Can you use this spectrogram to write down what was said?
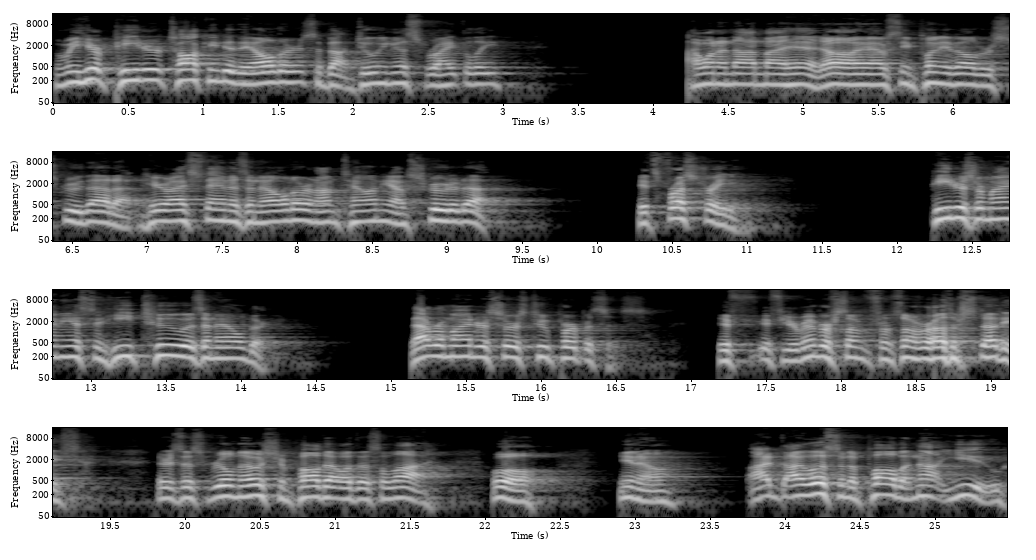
When we hear Peter talking to the elders about doing this rightly, I want to nod my head. Oh, yeah, I've seen plenty of elders screw that up. Here I stand as an elder, and I'm telling you, I've screwed it up. It's frustrating. Peter's reminding us that he too is an elder. That reminder serves two purposes. If, if you remember some, from some of our other studies, there's this real notion, Paul dealt with this a lot. Well, you know, I, I listen to Paul, but not you.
